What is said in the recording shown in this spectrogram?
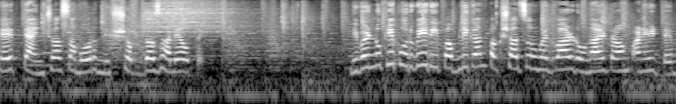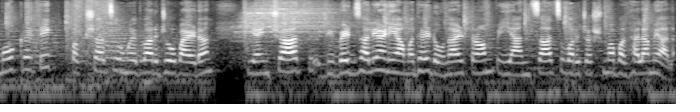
हे त्यांच्यासमोर निशब्द झाले होते. निवडणुकीपूर्वी रिपब्लिकन पक्षाचे उमेदवार डोनाल्ड ट्रम्प आणि डेमोक्रेटिक पक्षाचे उमेदवार जो बायडन यांच्यात डिबेट झाली आणि यामध्ये डोनाल्ड ट्रम्प यांचाच वरचष्मा बघायला मिळाला.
